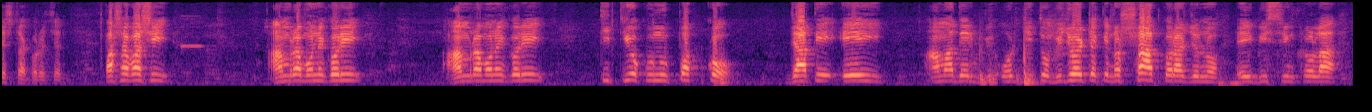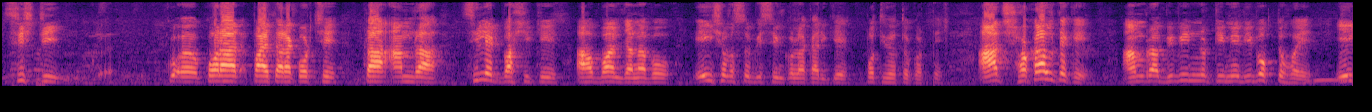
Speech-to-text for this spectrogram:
চেষ্টা করেছেন। পাশাপাশি আমরা মনে করি আমরা মনে করি তৃতীয় কোনো পক্ষ যাতে এই আমাদের অর্জিত বিজয়টাকে নস্বাত করার জন্য এই বিশৃঙ্খলা সৃষ্টি করার পায়তারা করছে, তা আমরা সিলেটবাসীকে আহ্বান জানাব এই সমস্ত বিশৃঙ্খলাকারীকে প্রতিহত করতে। আজ সকাল থেকে আমরা বিভিন্ন টিমে বিভক্ত হয়ে এই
